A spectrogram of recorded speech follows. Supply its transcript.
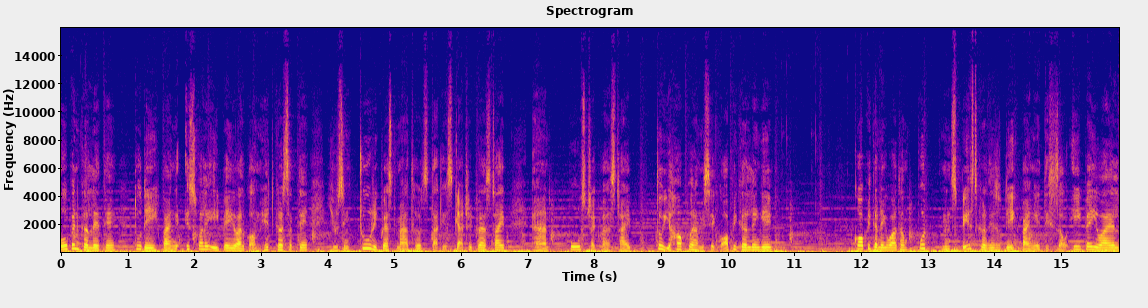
ओपन कर लेते हैं तो देख पाएँगे इस वाले ए पी वाले को हम हिट कर सकते हैं using two request methods that is get request type and post request type तो यहाँ पर हम इसे कॉपी कर लेंगे। कॉपी करने के बाद हम पुट मीन्स पेस्ट कर दें तो देख पाएँगे this is our API URL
